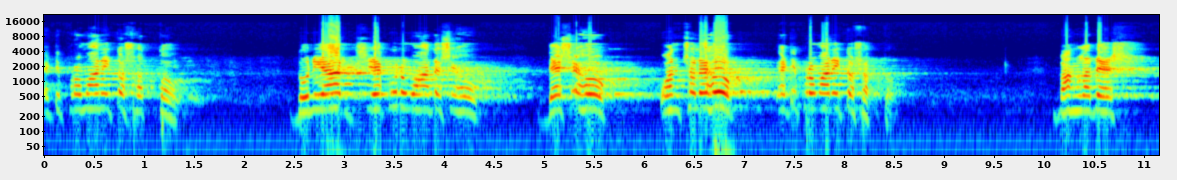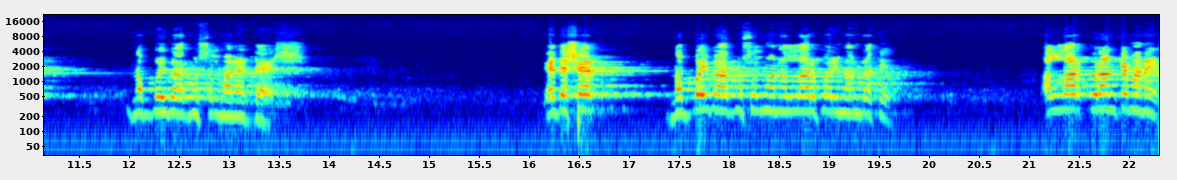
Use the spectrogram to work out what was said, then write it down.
এটি প্রমাণিত সত্য। দুনিয়ার যে কোনো মহাদেশে হোক, দেশে হোক, অঞ্চলে হোক, এটি প্রমাণিত সত্য। বাংলাদেশ নব্বই ভাগ মুসলমানের দেশ। এদেশের নব্বই ভাগ মুসলমান আল্লাহর পরিমাণ রাখে। আল্লাহর কোরআনকে মানে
